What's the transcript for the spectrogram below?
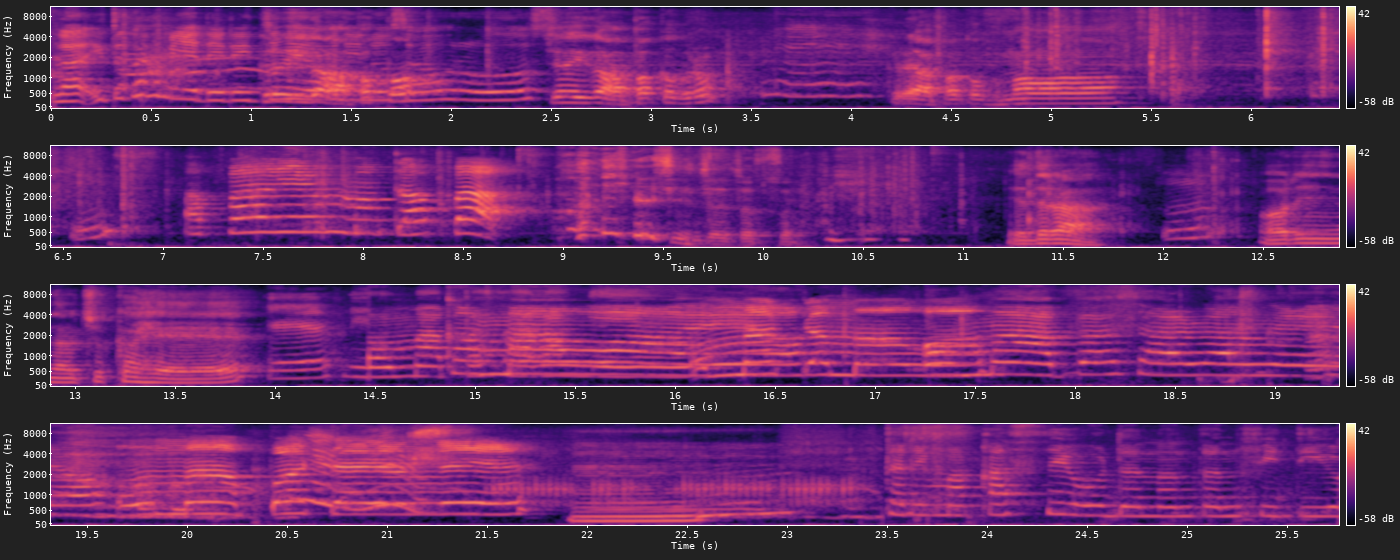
Lah, itu kan Gio, i거 아빠 거? 저 이거 아빠 거 그럼? 그래 아빠 거 고마워. Apa yang mau apa? 얘 진짜 졌어. 얘들아 어린이날 축하해. 네. 엄마 아빠 사랑해요. 엄마 아빠 mau. 엄마 아빠 사랑해요. 엄마 아빠 사랑해. 음. Terima kasih udah nonton video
